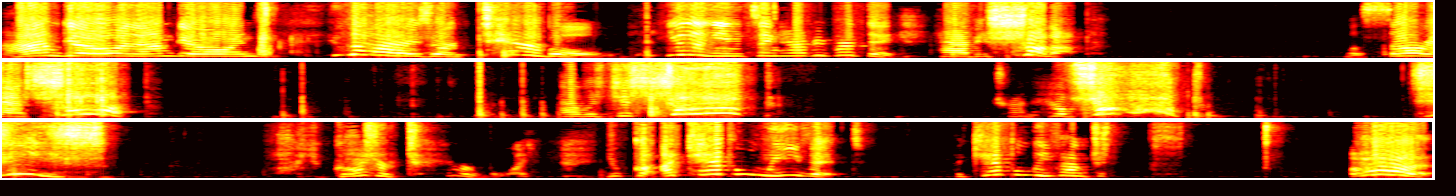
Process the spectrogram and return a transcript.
I'm going, I'm going. You guys are terrible. You didn't even sing happy birthday. Happy, shut up. Well, sorry, I Shut up. I was just Shut up. trying to help. Shut up! Jeez! Oh, you guys are terrible. I, you, I can't believe it. I can't believe I'm just. Ugh!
